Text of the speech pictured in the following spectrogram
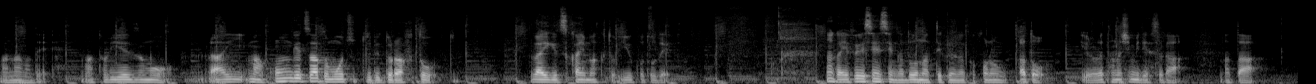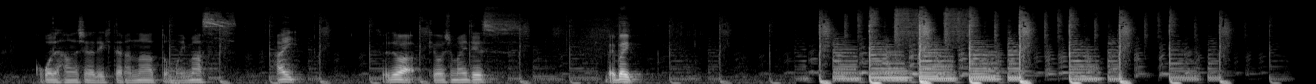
まあ、なので、まあ、とりあえずもう来、まあ、今月あともうちょっとでドラフト来月開幕ということで。なんか FA 戦線がどうなってくるのかこの後いろいろ楽しみですがまたここで話ができたらなと思います。はい。それでは今日おしまいです。バイバイ。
